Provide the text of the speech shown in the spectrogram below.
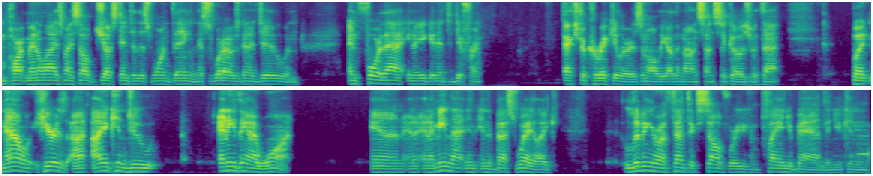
compartmentalized myself just into this one thing, and this is what I was going to do. And and for that, you know, you get into different extracurriculars and all the other nonsense that goes with that. But now here's I, I can do anything I want, and and and I mean that in in the best way, like living your authentic self, where you can play in your band and you can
